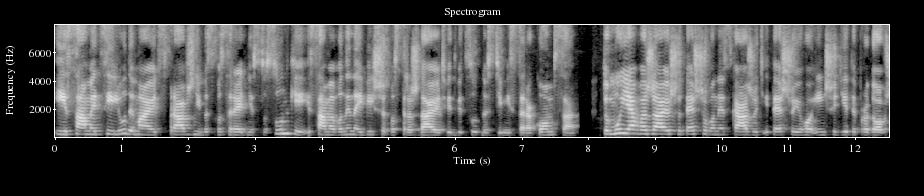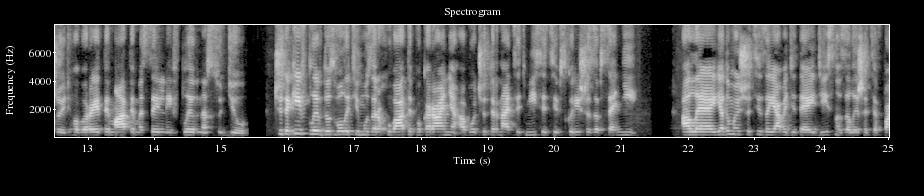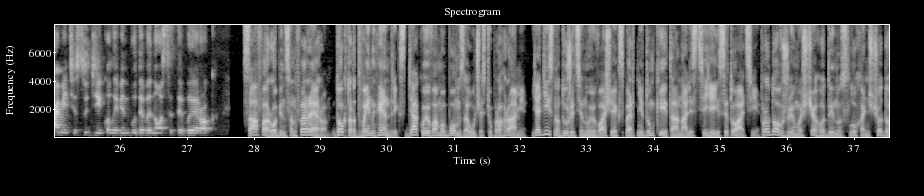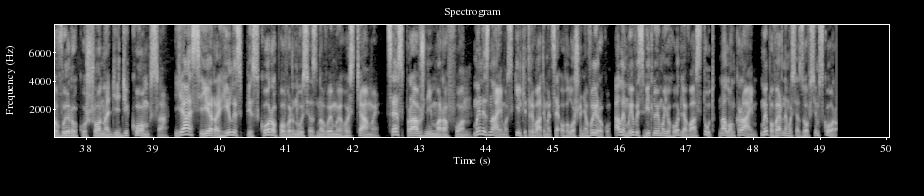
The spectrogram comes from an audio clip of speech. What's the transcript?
І саме ці люди мають справжні безпосередні стосунки, і саме вони найбільше постраждають від відсутності містера Компса. Тому я вважаю, що те, що вони скажуть, і те, що його інші діти продовжують говорити, матиме сильний вплив на суддю. Чи такий вплив дозволить йому зарахувати покарання або 14 місяців? Скоріше за все, ні. Але я думаю, що ці заяви дітей дійсно залишаться в пам'яті судді, коли він буде виносити вирок. Сафа Робінсон Фереро, доктор Двейн Гендрікс. Дякую вам обом за участь у програмі. Я дійсно дуже ціную ваші експертні думки та аналіз цієї ситуації. Продовжуємо ще годину слухань щодо вироку Шона Діді Компса. Я, Сієра Гілеспі, скоро повернуся з новими гостями. Це справжній марафон. Ми не знаємо, скільки триватиме це оголошення вироку, але ми висвітлюємо його для вас тут, на Long Crime. Ми повернемося зовсім скоро.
